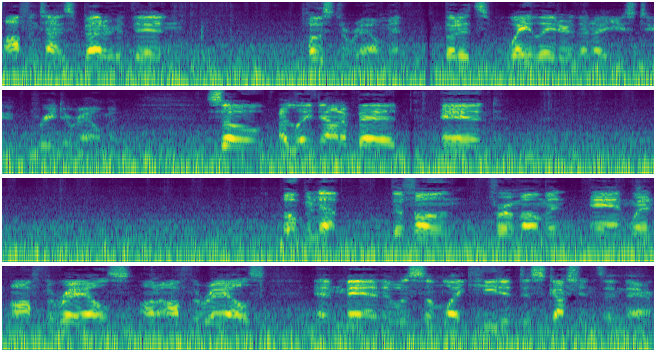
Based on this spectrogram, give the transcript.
oftentimes better than post derailment, but it's way later than I used to pre derailment. So I laid down in bed and opened up the phone for a moment and went off the rails on off the rails. And man, there was some like heated discussions in there.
